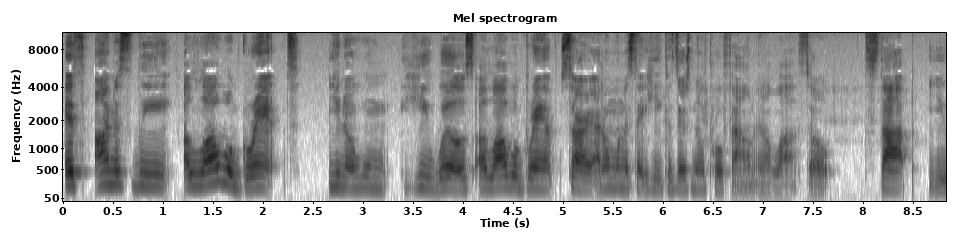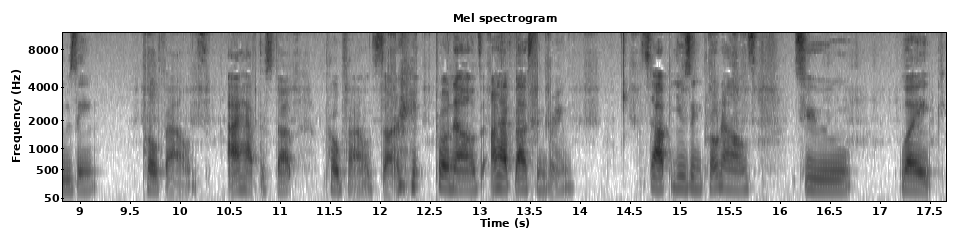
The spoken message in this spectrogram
it's honestly Allah will grant you know, whom He wills, Allah will grant. Sorry, I don't want to say He because there's no profound in Allah. So stop using profounds. I have to stop pronouns. Sorry, pronouns. I have fasting brain. Stop using pronouns to like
